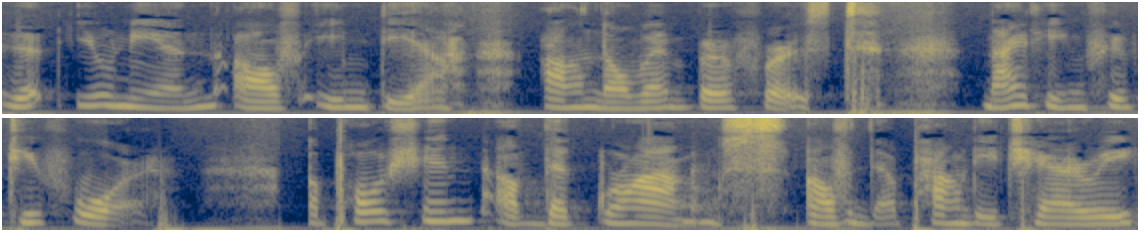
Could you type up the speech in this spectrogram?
the Union of India on November 1st, 1954. A portion of the grounds of the Pondicherry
